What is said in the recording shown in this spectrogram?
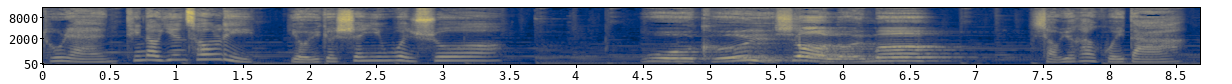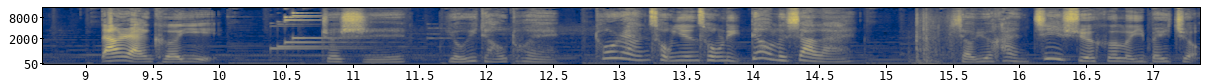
突然听到烟囱里有一个声音问说：“我可以下来吗？”小约翰回答：“当然可以。”这时，有一条腿突然从烟囱里掉了下来。小约翰继续喝了一杯酒。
